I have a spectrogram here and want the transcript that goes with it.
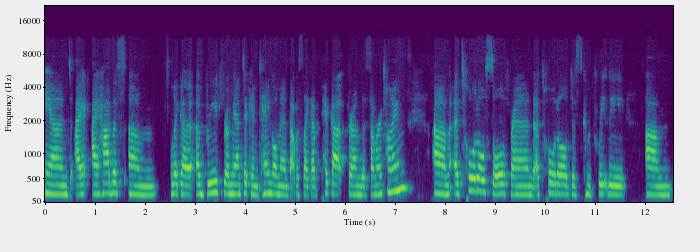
and I I had this um, like a, a brief romantic entanglement that was like a pickup from the summertime. Um, a total soul friend, a total just completely um,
